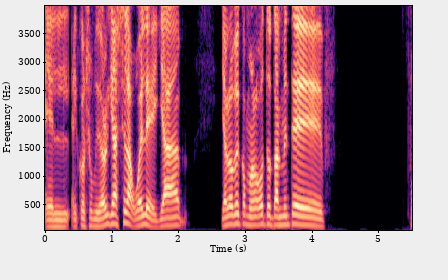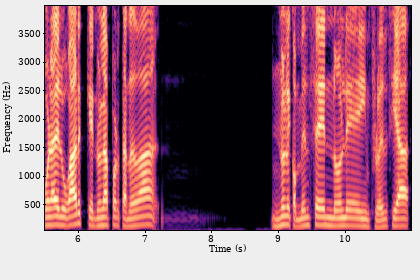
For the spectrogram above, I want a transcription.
el, el consumidor ya se la huele, ya, ya lo ve como algo totalmente fuera de lugar que no le aporta nada, no le convence, no le influencia,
